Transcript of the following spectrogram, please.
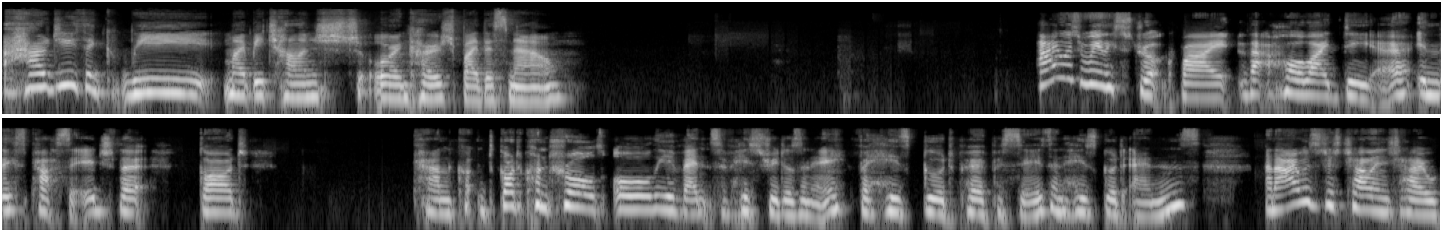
how do you think we might be challenged or encouraged by this now? I was really struck by that whole idea in this passage that God can God controls all the events of history, doesn't he, for his good purposes and his good ends. And I was just challenged how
